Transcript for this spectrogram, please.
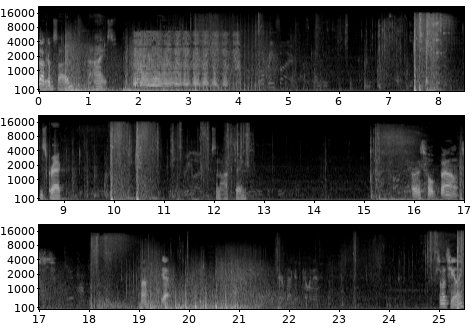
Stuck him. inside. Nice. Opening. He's cracked. It's an octane. Oh, this whole bounced. Huh? Yeah. Care package coming in. Someone's healing.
